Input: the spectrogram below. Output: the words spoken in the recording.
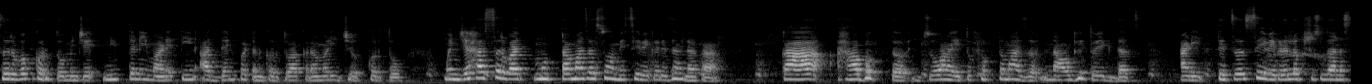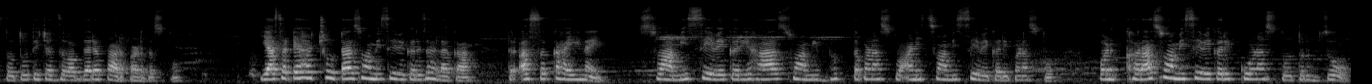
सर्व करतो म्हणजे नित्यनेमाने तीन अध्ययन पठण करतो अकरामाळी जप करतो. म्हणजे हा सर्वात मोठा माझा स्वामी सेवेकरी झाला का? का हा भक्त जो आहे तो फक्त माझं नाव घेतो एकदाच आणि त्याचं सेवेकडे लक्षसुद्धा नसतो तो त्याच्या जबाबदाऱ्या पार पाडत असतो. यासाठी हा छोटा स्वामी सेवेकरी झाला का? तर असं काही नाही. स्वामी सेवेकरी हा स्वामी भक्त पण असतो आणि स्वामी सेवेकरी पण असतो. पण खरा स्वामी सेवेकरी कोण असतो? तर जो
